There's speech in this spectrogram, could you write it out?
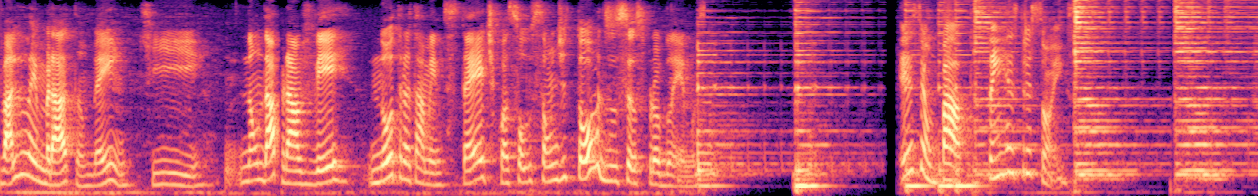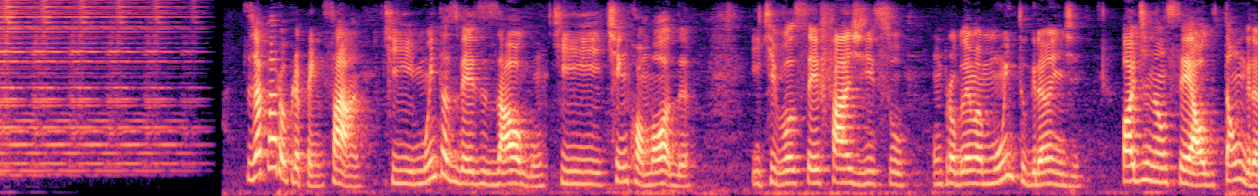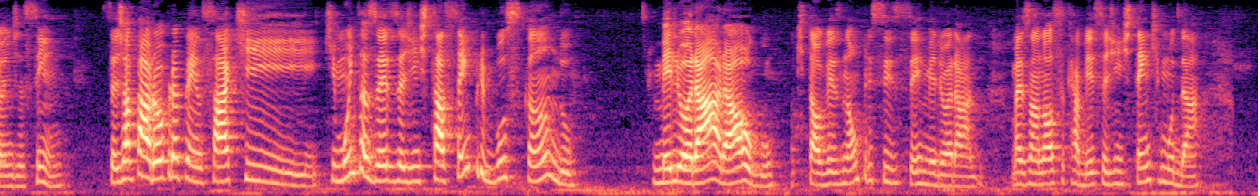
Vale lembrar também que não dá para ver no tratamento estético a solução de todos os seus problemas. Esse é um papo sem restrições. Você já parou para pensar que muitas vezes algo que te incomoda e que você faz disso um problema muito grande pode não ser algo tão grande assim? Você já parou para pensar que, que muitas vezes a gente está sempre buscando melhorar algo que talvez não precise ser melhorado, mas na nossa cabeça a gente tem que mudar.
